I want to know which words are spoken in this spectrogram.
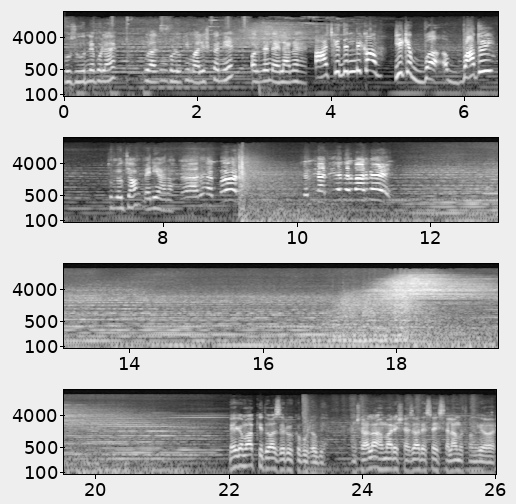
हुजूर ने बोला है पूरा दिन घोड़ों की मालिश करनी है और उन्हें नहलाना है। आज के दिन भी काम? ये क्या बा, बात हुई? तुम लोग जाओ मैं नहीं आ रहा। अरे अकबर जल्दी आ जाइए दरबार में। बेगम आपकी दुआ ज़रूर कबूल होगी। इंशाल्लाह हमारे शहजादे सही सलामत होंगे और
